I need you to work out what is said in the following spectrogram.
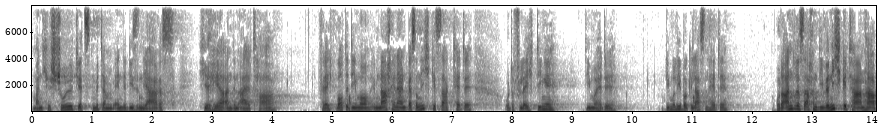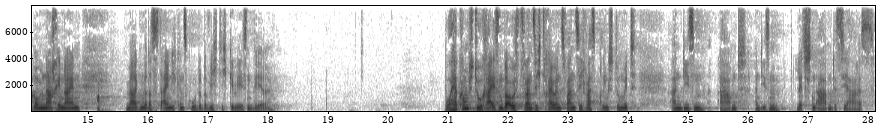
manche Schuld jetzt mit am Ende dieses Jahres hierher an den Altar Vielleicht Worte, die man im Nachhinein besser nicht gesagt hätte oder vielleicht Dinge, die man hätte, die man lieber gelassen hätte oder andere Sachen, die wir nicht getan haben und im Nachhinein merken wir, dass es eigentlich ganz gut oder wichtig gewesen wäre. Woher kommst du, Reisender aus 2023? Was bringst du mit an diesem Abend, an diesem letzten Abend des Jahres?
